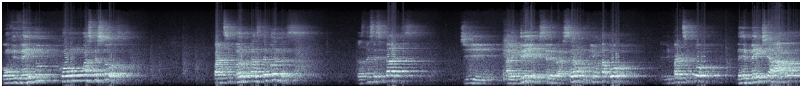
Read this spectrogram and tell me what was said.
convivendo com as pessoas, participando das demandas, das necessidades, de alegria, de celebração, vinho acabou. Ele participou. De repente a água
